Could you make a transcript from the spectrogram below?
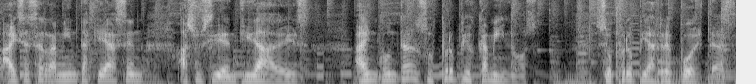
a esas herramientas que hacen a sus identidades, a encontrar sus propios caminos, sus propias respuestas,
